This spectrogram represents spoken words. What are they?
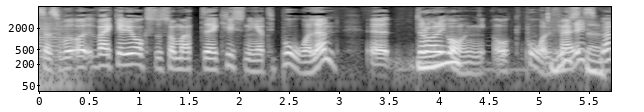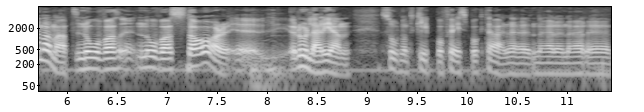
Sen så verkar det ju också som att eh, kryssningar till Polen eh, drar Mm. igång och Polferries bland annat, Nova, Nova Star eh, rullar igen. Såg något klipp på Facebook där eh, när, när eh,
